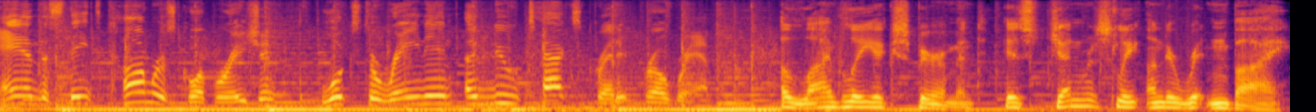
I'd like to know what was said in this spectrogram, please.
and the state's Commerce Corporation looks to rein in a new tax credit program. A lively experiment is generously underwritten by.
